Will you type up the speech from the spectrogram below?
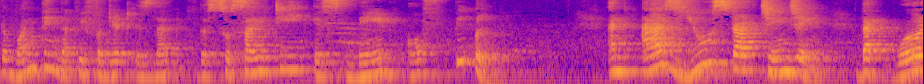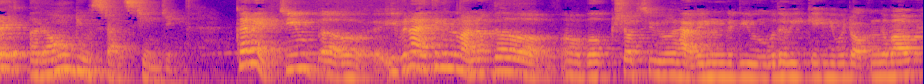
the one thing that we forget is that the society is made of people and as you start changing that world around you starts changing Correct. You uh, even I think in one of the uh, workshops you were having with you over the weekend, you were talking about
